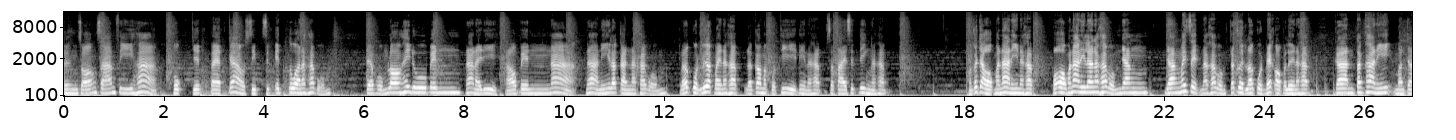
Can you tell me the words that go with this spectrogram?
1 2 3 4 5 6 7 8 9 10 11 ตัวนะครับผมเดี๋ยวผมลองให้ดูเป็นหน้าไหนดี เอาเป็นหน้าหน้านี้แล้วกันนะครับผม แล้วกดเลือกไปนะครับ แล้วก็มากดที่นี่นะครับ Style Setting นะครับ มันก็จะออกมาหน้านี้นะครับ พอออกมาหน้านี้แล้วนะครับ ผมยัง ยังไม่เสร็จนะครับผมถ้าเกิดเรากดแบ็กออกไปเลยนะครับ การตั้งค่านี้มันจะ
